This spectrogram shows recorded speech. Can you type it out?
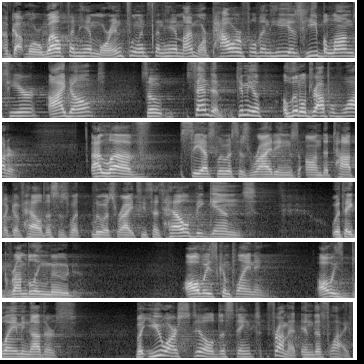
I've got more wealth than him, more influence than him. I'm more powerful than he is. He belongs here. I don't. So send him. Give me a, a little drop of water. I love C.S. Lewis's writings on the topic of hell. This is what Lewis writes. He says, Hell begins with a grumbling mood, always complaining, always blaming others. But you are still distinct from it in this life.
